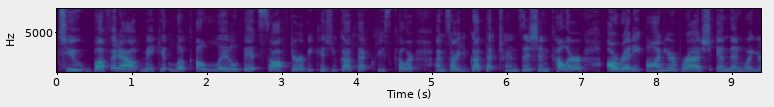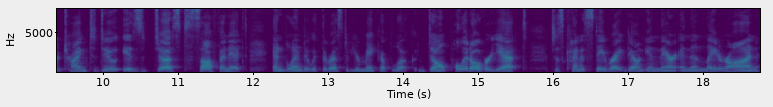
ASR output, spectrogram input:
to buff it out make it look a little bit softer because you've got that crease color i'm sorry you've got that transition color already on your brush. And then what you're trying to do is just soften it and blend it with the rest of your makeup look. Don't pull it over yet. Just kind of stay right down in there. And then later on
